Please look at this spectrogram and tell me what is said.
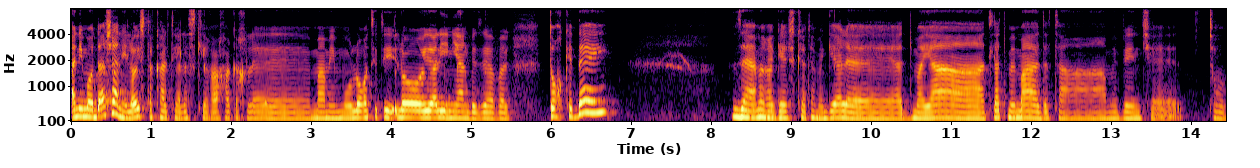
אני מודה שאני לא הסתכלתי על הסקירה אחר כך למאמי מול, לא רציתי, לא היה לי עניין בזה, אבל תוך כדי, זה היה מרגש, כשאתה מגיע להדמיה תלת מימד, אתה מבין שטוב,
